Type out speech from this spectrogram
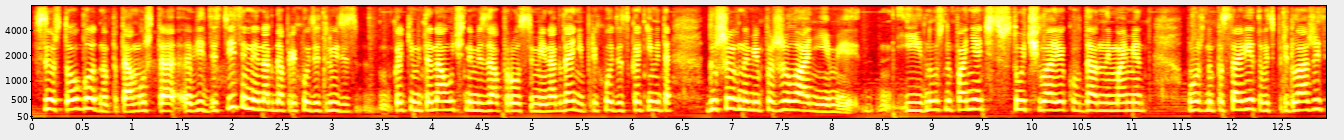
все что угодно, потому что э, ведь действительно иногда приходят люди с какими-то научными запросами, иногда они приходят с какими-то душевными пожеланиями, и нужно понять, что человеку в данный момент можно посоветовать, предложить.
